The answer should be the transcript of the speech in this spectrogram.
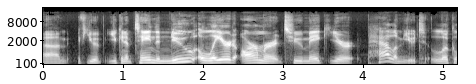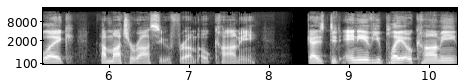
Um, if you you can obtain the new layered armor to make your Palamute look like Amaterasu from Okami. Guys, did any of you play Okami,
